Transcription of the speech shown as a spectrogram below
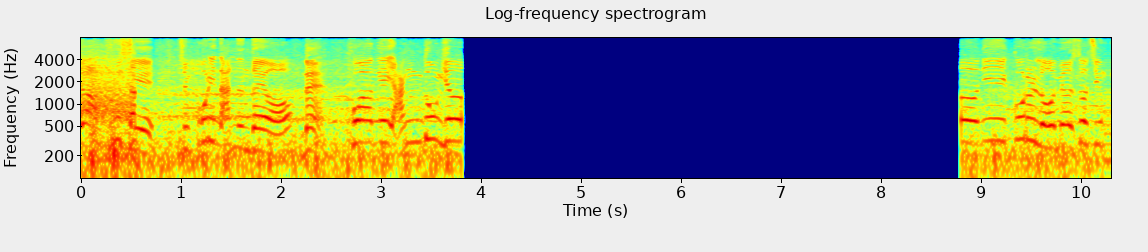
자, 브루스 지금 골이 났는데요. 네. 포항의 양동현 이 골을 넣으면서 지금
